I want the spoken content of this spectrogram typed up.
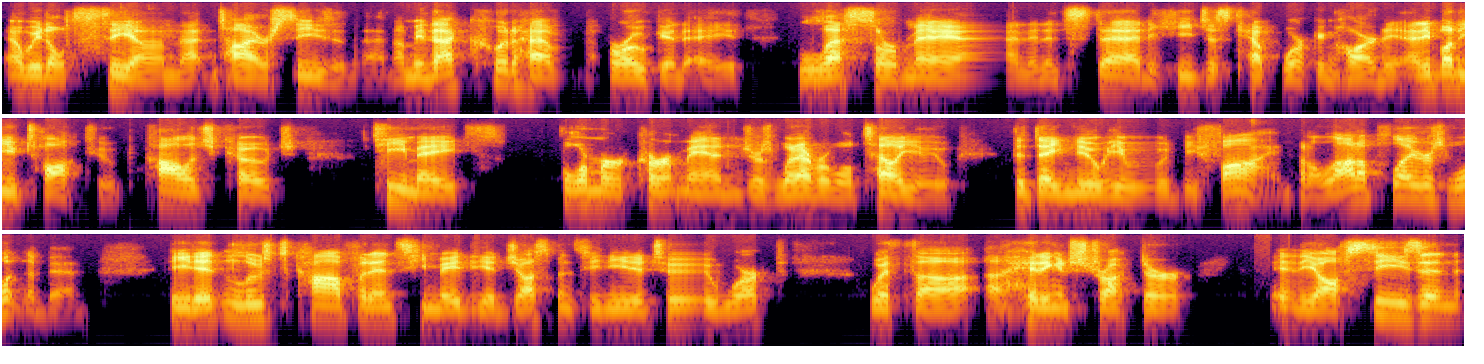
and we don't see him that entire season then. I mean, that could have broken a lesser man. And instead, he just kept working hard. And anybody you talk to, college coach, teammates, former current managers, whatever, will tell you that they knew he would be fine. But a lot of players wouldn't have been. He didn't lose confidence. He made the adjustments he needed to, worked with a, a hitting instructor in the offseason,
